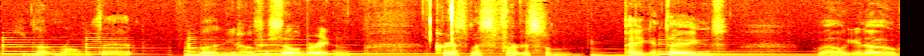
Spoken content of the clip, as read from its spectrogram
There's nothing wrong with that. But you know, if you're celebrating Christmas for some pagan things, well, you know,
